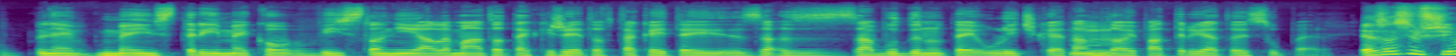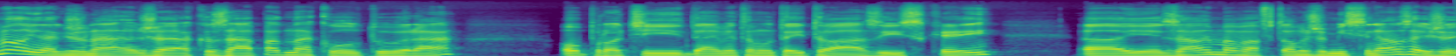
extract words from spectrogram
úplne mainstream ako vyslní, ale má to taký, že je to v takej tej za, zabudnutej uličke, tam to aj patrí a to je super. Ja som si všimol inak, že, na, že ako západná kultúra oproti, dajme tomu, tejto azijskej, uh, je zaujímavá v tom, že my si naozaj, že,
